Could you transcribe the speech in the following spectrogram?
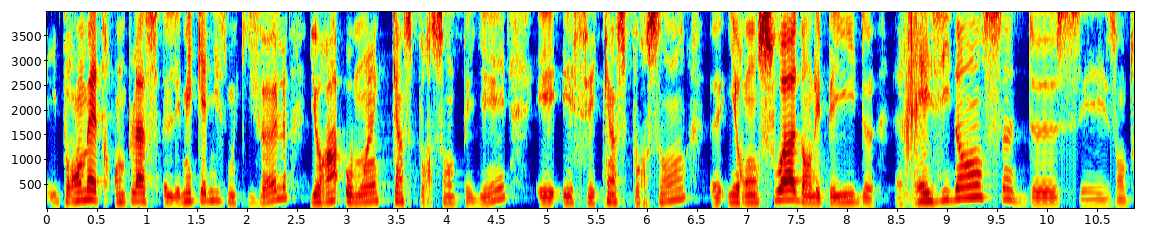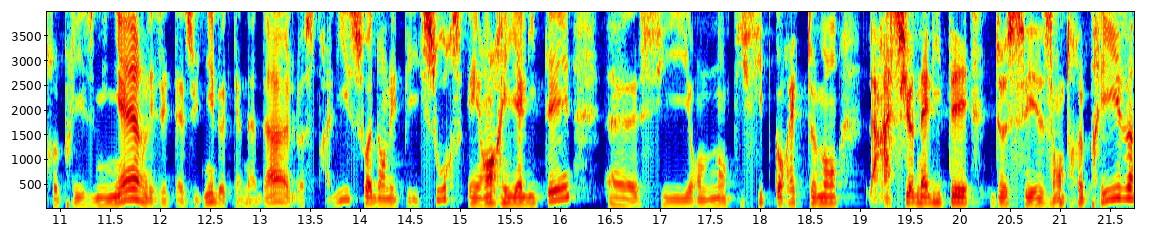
ils pourront mettre en place les mécanismes qu'ils veulent, il y aura au moins 15% payés et, ces 15% euh, iront soit dans les pays de résidence de ces entreprises minières, les États-Unis, le Canada, l'Australie, soit dans les pays sources. Et en réalité, euh, si on anticipe correctement la rationalité de ces entreprises,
